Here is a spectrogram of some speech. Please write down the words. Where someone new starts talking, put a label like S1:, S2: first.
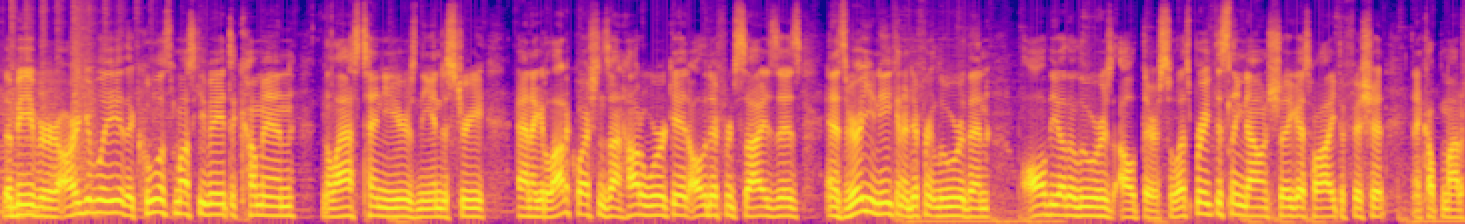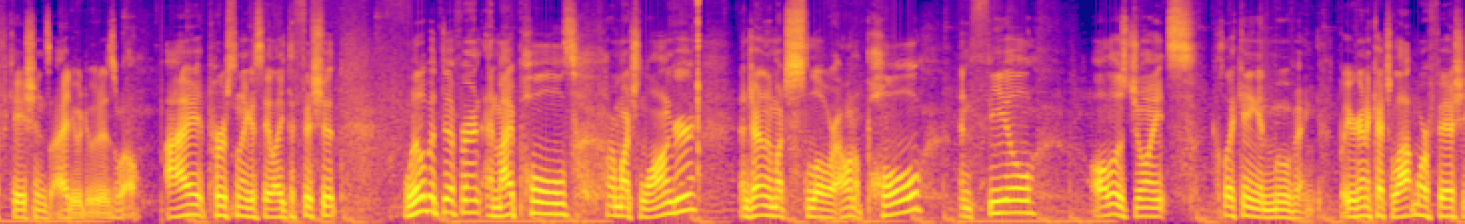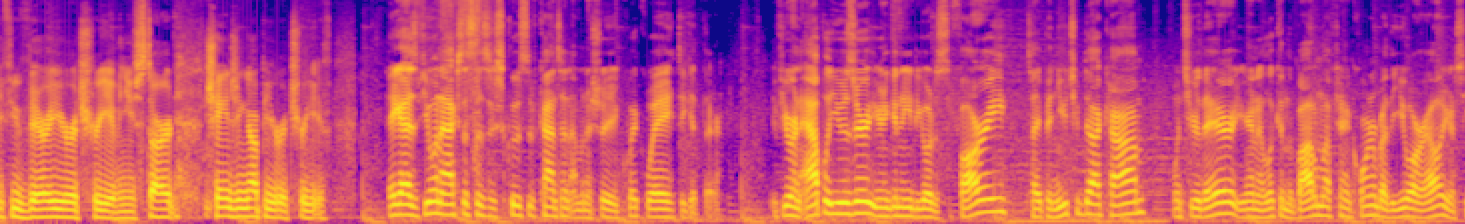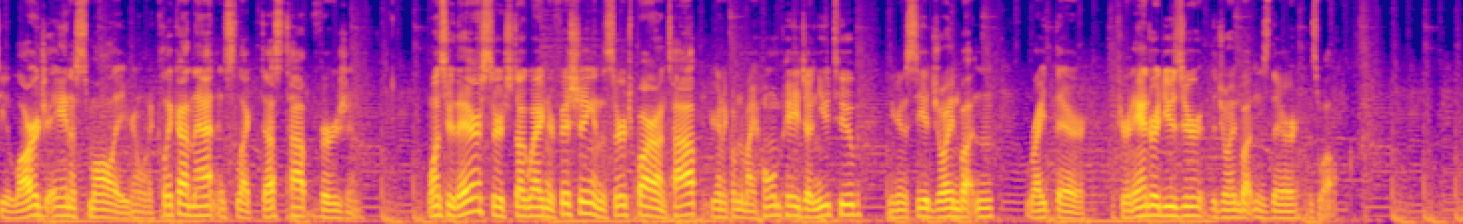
S1: The Beaver, arguably the coolest musky bait to come in in the last 10 years in the industry. And I get a lot of questions on how to work it, all the different sizes, and it's very unique and a different lure than all the other lures out there. So let's break this thing down, show you guys how I like to fish it, and a couple modifications I do to it as well. I personally, I say, like to fish it a little bit different, and my pulls are much longer and generally much slower. I wanna pull and feel all those joints clicking and moving. But you're gonna catch a lot more fish if you vary your retrieve and you start changing up your retrieve.
S2: Hey guys, if you wanna access this exclusive content, I'm gonna show you a quick way to get there. If you're an Apple user, you're gonna need to go to Safari, type in youtube.com. Once you're there, you're gonna look in the bottom left-hand corner by the URL, you're gonna see a large A and a small a. You're gonna wanna click on that and select desktop version. Once you're there, search Doug Wegner Fishing in the search bar on top. You're gonna come to my homepage on YouTube. You're gonna see a join button right there. If you're an Android user, the join button is there as well.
